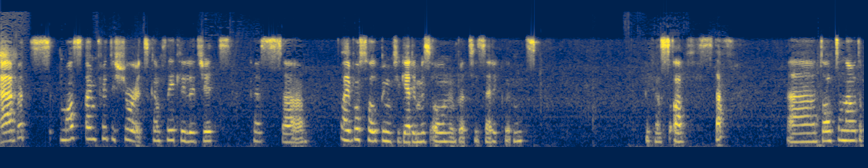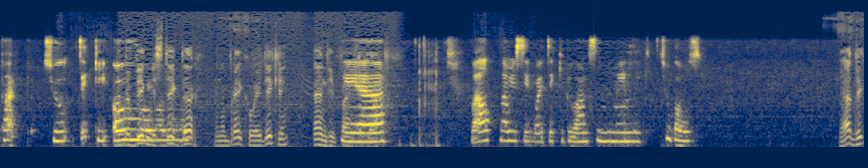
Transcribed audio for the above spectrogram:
Uh, but Moss, I'm pretty sure it's completely legit, because uh, I was hoping to get him as owner, but he said he couldn't because of stuff. Uh, Dalton now the pack to Dicky. Oh, and a big mistake there and a breakaway Dicky. And he finds Yeah. Well, now you see why Dicky belongs in the main league. Two goals. Yeah, Dick,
